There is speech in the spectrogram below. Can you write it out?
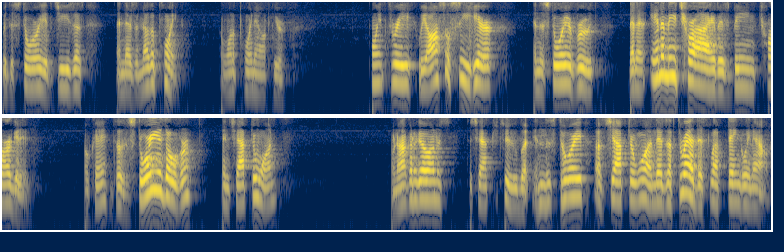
with the story of Jesus. And there's another point I want to point out here. Point three, we also see here in the story of Ruth that an enemy tribe is being targeted. Okay? So the story is over in chapter 1. We're not going to go on chapter 2, but in the story of chapter 1, there's a thread that's left dangling out.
